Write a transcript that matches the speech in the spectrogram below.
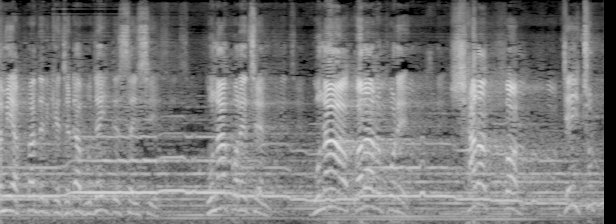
আমি আপনাদেরকে যেটা বুঝাইতে চাইছি গুণা করেছেন। গুণা করার পরে সারাক্ষণ যেই ছোট্ট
